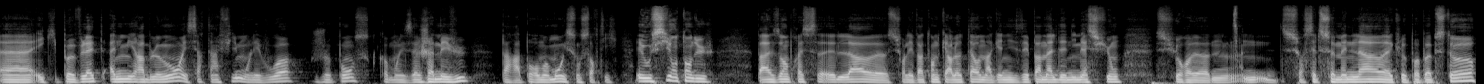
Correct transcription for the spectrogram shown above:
euh, et qui peuvent l'être admirablement. Et certains films, on les voit, je pense, comme on les a jamais vus par rapport au moment où ils sont sortis. Et aussi entendus. Par exemple, là, euh, sur les 20 ans de Carlotta, on a organisé pas mal d'animations sur, euh, sur cette semaine-là avec le Pop-Up Store.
